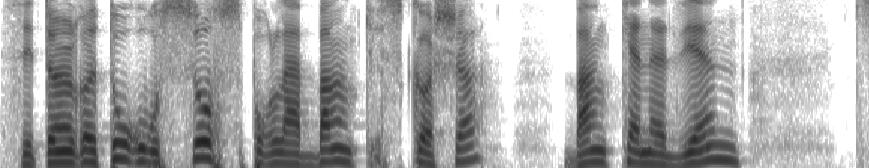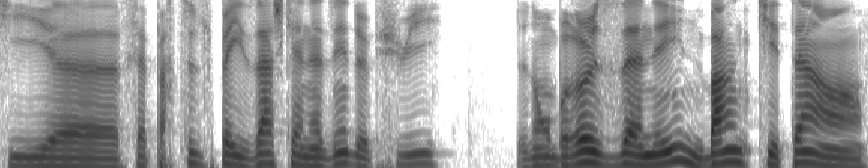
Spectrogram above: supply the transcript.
C'est un retour aux sources pour la banque Scotia, banque canadienne, qui euh, fait partie du paysage canadien depuis de nombreuses années. Une banque qui était en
